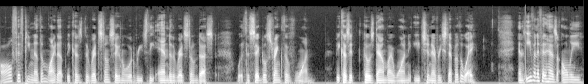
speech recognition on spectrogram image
all 15 of them light up because the redstone signal would reach the end of the redstone dust with a signal strength of 1 because it goes down by 1 each and every step of the way. And even if it has only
